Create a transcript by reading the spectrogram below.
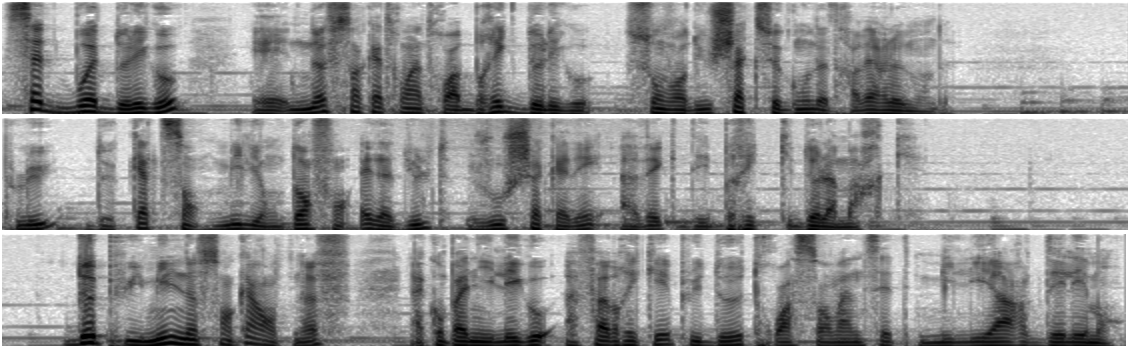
7 boîtes de Lego et 983 briques de Lego sont vendues chaque seconde à travers le monde. Plus de 400 millions d'enfants et d'adultes jouent chaque année avec des briques de la marque. Depuis 1949, la compagnie Lego a fabriqué plus de 327 milliards d'éléments.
